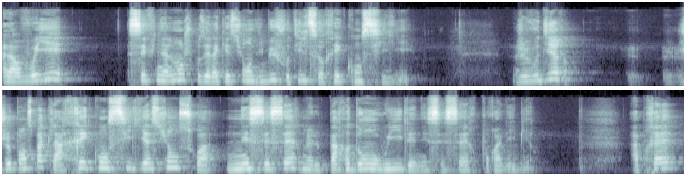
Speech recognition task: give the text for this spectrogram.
Alors vous voyez, c'est finalement, je posais la question au début, faut-il se réconcilier? Je vais vous dire, je ne pense pas que la réconciliation soit nécessaire, mais le pardon, oui, il est nécessaire pour aller bien. Après,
